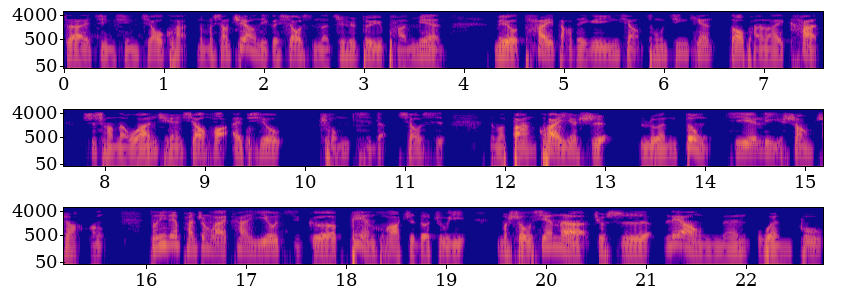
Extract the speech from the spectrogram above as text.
再进行缴款。那么像这样的一个消息呢，其实对于盘面。没有太大的一个影响。从今天早盘来看，市场呢完全消化 IPO 重启的消息，那么板块也是轮动接力上涨。从今天盘中来看，也有几个变化值得注意。那么首先呢，就是量能稳步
